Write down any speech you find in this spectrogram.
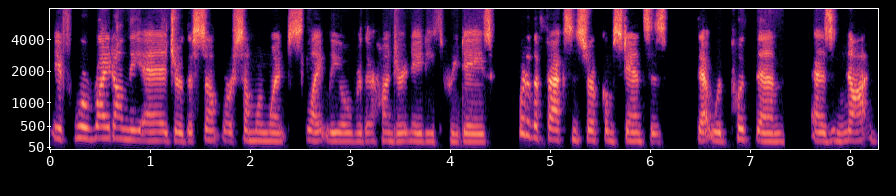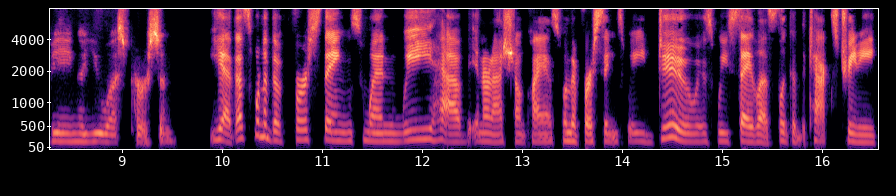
if we're right on the edge or the some or someone went slightly over their 183 days, what are the facts and circumstances that would put them as not being a US person? Yeah, that's one of the first things when we have international clients. One of the first things we do is we say, let's look at the tax treaty.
